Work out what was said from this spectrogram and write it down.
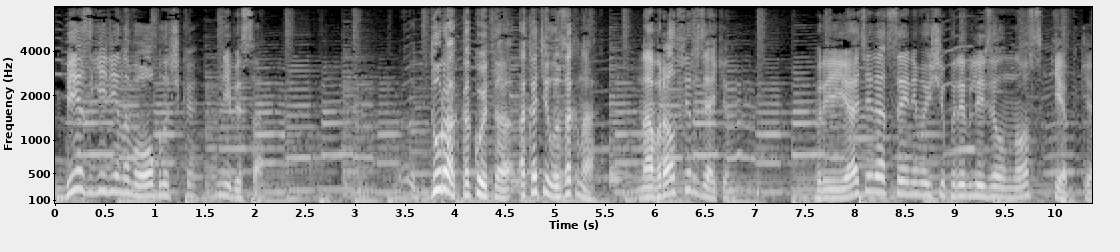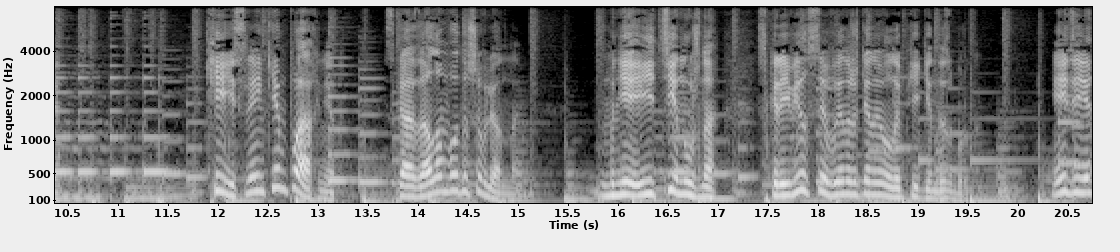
без единого облачка, небеса. «Дурак какой-то окатил из окна!» — наврал Ферзякин. Приятель, оценивающий, приблизил нос к кепке. «Кисленьким пахнет», — сказал он воодушевленно. «Мне идти нужно», — скривился в вынужденной улыбке Гиндесбург. «Иди.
